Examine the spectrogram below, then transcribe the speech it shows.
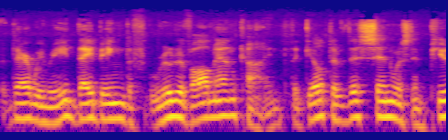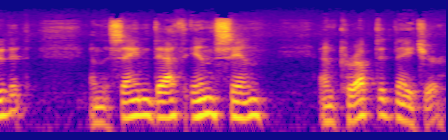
there we read, they being the root of all mankind, the guilt of this sin was imputed, and the same death in sin and corrupted nature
